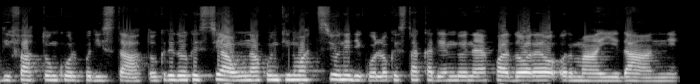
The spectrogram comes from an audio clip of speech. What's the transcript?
di fatto un colpo di Stato, credo che sia una continuazione di quello che sta accadendo in Ecuador ormai da anni.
